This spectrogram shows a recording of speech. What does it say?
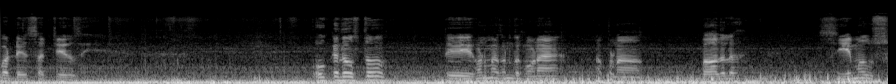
ਵੱਡੇ ਸੱਚੇ ਤੁਸੀਂ। ਓਕੇ ਦੋਸਤੋ, ਤੇ ਹੁਣ ਮੈਂ ਤੁਹਾਨੂੰ ਦਿਖਾਉਣਾ ਆਪਣਾ ਬਾਦਲ ਸੀਐਮ ਹਾਊਸ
